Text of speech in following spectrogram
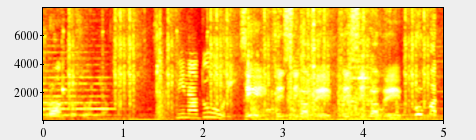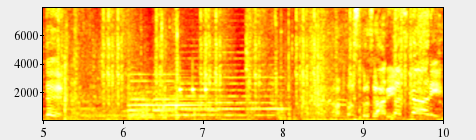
Pronto sogno. Minatori. Sì, sì, sì, capito, sì, sì, capito. Combattiamo. A vostro servizio. Attaccari!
